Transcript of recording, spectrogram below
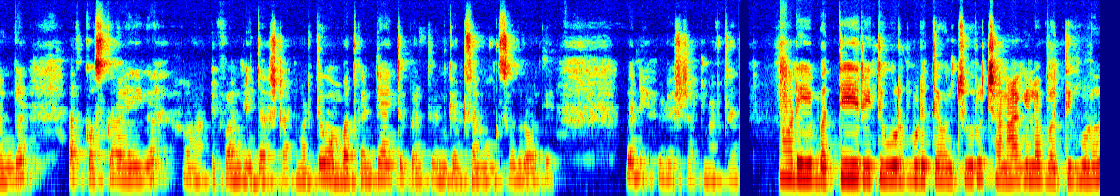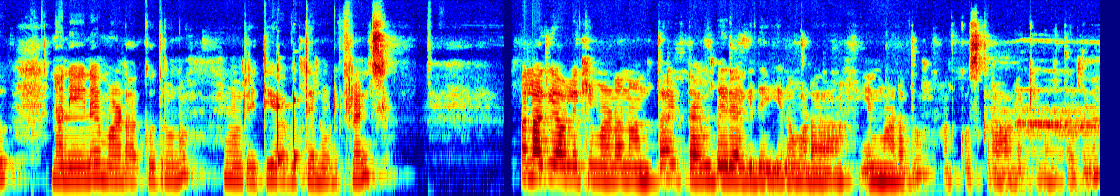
ನನಗೆ ಅದಕ್ಕೋಸ್ಕರ ಈಗ ಟಿಫನ್ಲಿದ್ದ ಸ್ಟಾರ್ಟ್ ಮಾಡ್ತೀವಿ. ಒಂಬತ್ತು ಗಂಟೆ ಆಯಿತು ಪ್ರತಿಯೊಂದು ಕೆಲಸ ಮುಗಿಸೋದ್ರೊಳಗೆ ಬನ್ನಿ ವಿಡಿಯೋ ಸ್ಟಾರ್ಟ್ ಮಾಡ್ತಾಯಿದ್ದೆ ನೋಡಿ, ಬತ್ತಿ ಈ ರೀತಿ ಬಿಡುತ್ತೆ ಒಂಚೂರು. ಚೆನ್ನಾಗಿಲ್ಲ ಬತ್ತಿಗಳು. ನಾನು ಏನೇ ಮಾಡಿ ಹಾಕಿದ್ರೂ ರೀತಿ ಆಗುತ್ತೆ ನೋಡಿ ಫ್ರೆಂಡ್ಸ್ ಸಿಂಪಲ್ಲಾಗಿ ಅವಲಕ್ಕಿ ಮಾಡೋಣ ಅಂತ. ಟೈಮ್ ಬೇರೆ ಆಗಿದೆ. ಏನೋ ಮಾಡೋ, ಏನು ಮಾಡೋದು? ಅದಕ್ಕೋಸ್ಕರ ಅವಲಕ್ಕಿ ಮಾಡ್ತಾಯಿದ್ದೀನಿ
